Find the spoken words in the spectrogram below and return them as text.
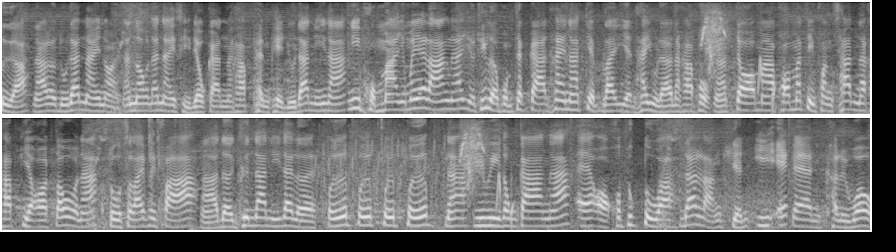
หลือๆนะ เราดูด้านในหน่อย ด้านนอกด้านในสีเดียวกันนะครับ แผ่นเพจอยู่ด้านนี้นะ นี่ผมมายังไม่ได้ล้างนะ เดี๋ยวที่เหลือผมจัดการให้นะ เก็บรายละเอียดให้อยู่แล้วนะครับผมนะจอมาพร้อมมัลติฟังก์ชันนะครับ เกียร์ออโต้นะประตูสไลด์ไฟฟ้านะเดินขึ้นด้านนี้ได้เลยปึ๊บปึ๊บปึ๊บปึ๊บนะ EV ตรงกลางนะ แอร์ออกครบทุกตัว ด้านหลังเขียน EX and Carnival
